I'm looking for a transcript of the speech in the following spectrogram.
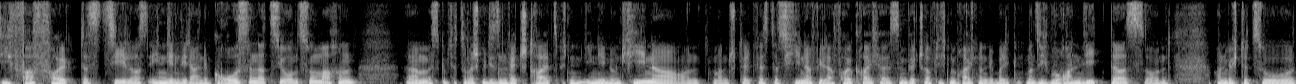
die verfolgt das Ziel, aus Indien wieder eine große Nation zu machen. Ähm, es gibt ja zum Beispiel diesen Wettstreit zwischen Indien und China und man stellt fest, dass China viel erfolgreicher ist im wirtschaftlichen Bereich. Und dann überlegt man sich, woran liegt das? Und man möchte zu,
